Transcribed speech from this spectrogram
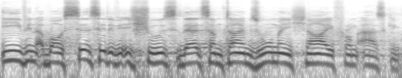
Even about sensitive issues that sometimes women shy from asking.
